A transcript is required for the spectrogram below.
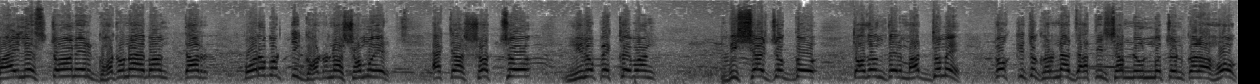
মাইলস্টোনের ঘটনা এবং তার পরবর্তী ঘটনা সময়ের একটা স্বচ্ছ, নিরপেক্ষ এবং বিশ্বাসযোগ্য তদন্তের মাধ্যমে প্রকৃত ঘটনা জাতির সামনে উন্মোচন করা হোক।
